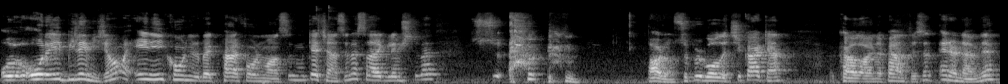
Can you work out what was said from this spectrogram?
Orayı bilemeyeceğim ama en iyi cornerback performansını geçen sene sergilemişti ve pardon Super Bowl'a çıkarken Carolina Panthers'ın en önemli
